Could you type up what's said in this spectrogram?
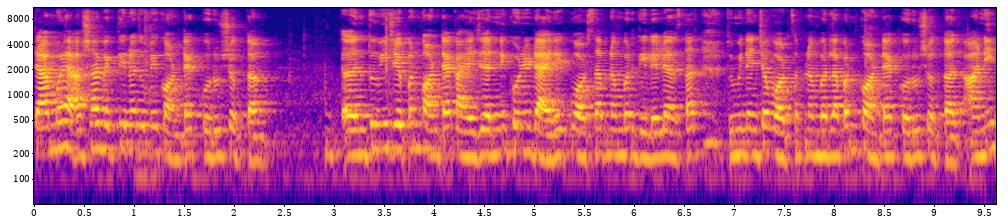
त्यामुळे अशा व्यक्तींना तुम्ही कॉन्टॅक्ट करू शकता. तुम्ही जे पण कॉन्टॅक्ट आहे ज्यांनी कोणी डायरेक्ट व्हॉट्सअप नंबर दिलेले असतात तुम्ही त्यांच्या व्हॉट्सअप नंबरला पण कॉन्टॅक्ट करू शकतात. आणि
